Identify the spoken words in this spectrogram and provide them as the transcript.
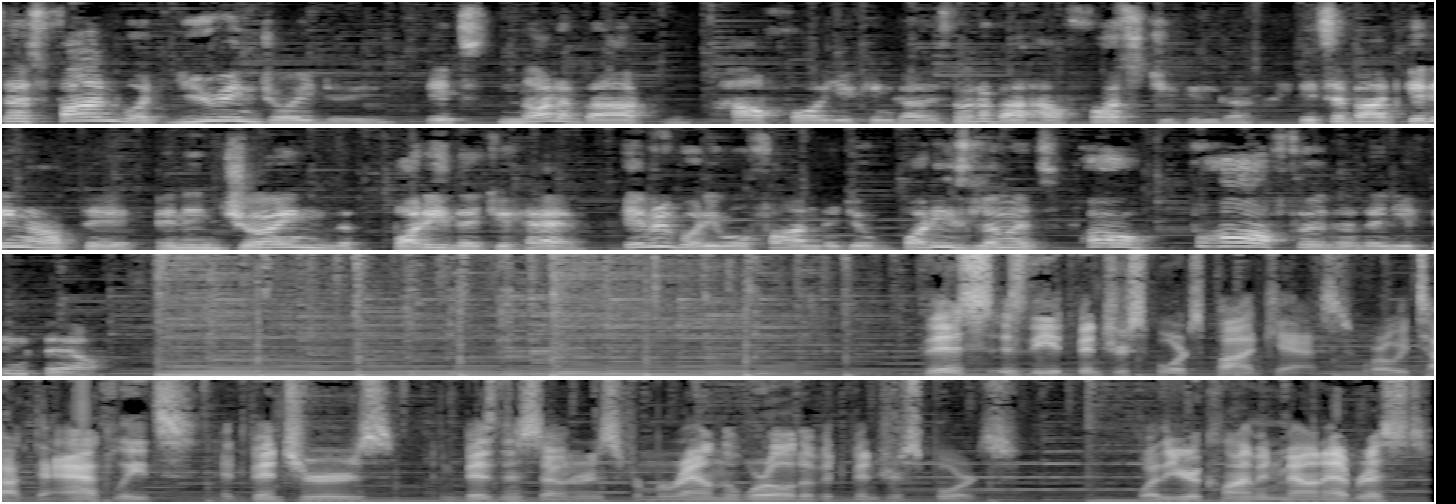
So it's find what you enjoy doing. It's not about how far you can go. It's not about how fast you can go. It's about getting out there and enjoying the body that you have. Everybody will find that your body's limits are far further than you think they are. This is the Adventure Sports Podcast, where we talk to athletes, adventurers, and business owners from around the world of adventure sports. Whether you're climbing Mount Everest,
